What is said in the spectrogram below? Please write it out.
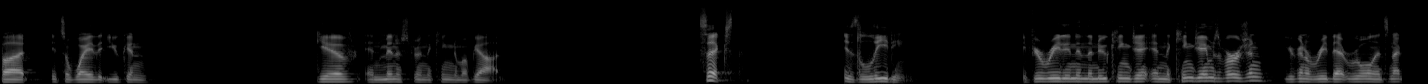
but it's a way that you can give, and minister in the kingdom of God. Sixth is leading. If you're reading in the New King James, in the King James version, you're going to read that rule, and it's not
